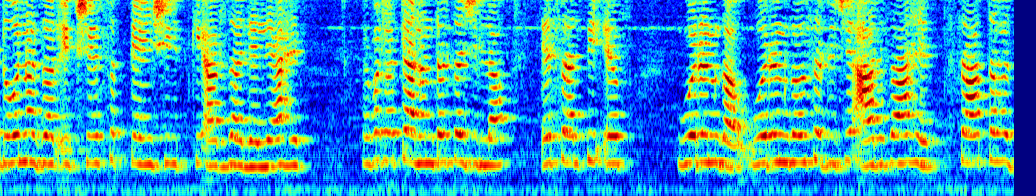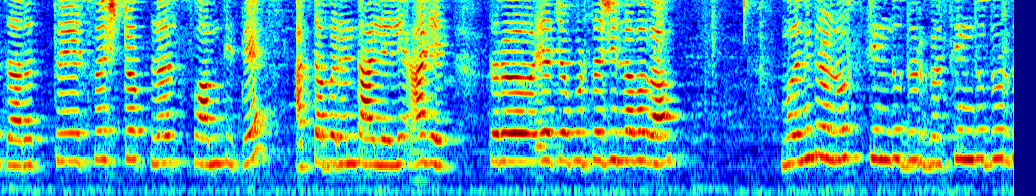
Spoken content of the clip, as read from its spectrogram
दोन हजार एकशे सत्याऐंशी इतके अर्ज आलेले आहेत. तर बघा त्यानंतरचा जिल्हा S R P F Varangaon. वरणगावसाठी जे अर्ज आहेत सात हजार त्रेसष्ट प्लस फॉर्म तिथे आतापर्यंत आलेले आहेत. तर याच्या पुढचा जिल्हा बघा. मग मित्रांनो सिंधुदुर्ग. सिंधुदुर्ग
